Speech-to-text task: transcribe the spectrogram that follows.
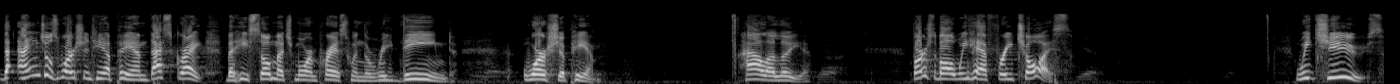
the angels worshiping him, that's great, but he's so much more impressed when the redeemed worship Him. Hallelujah. First of all, we have free choice. We choose.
